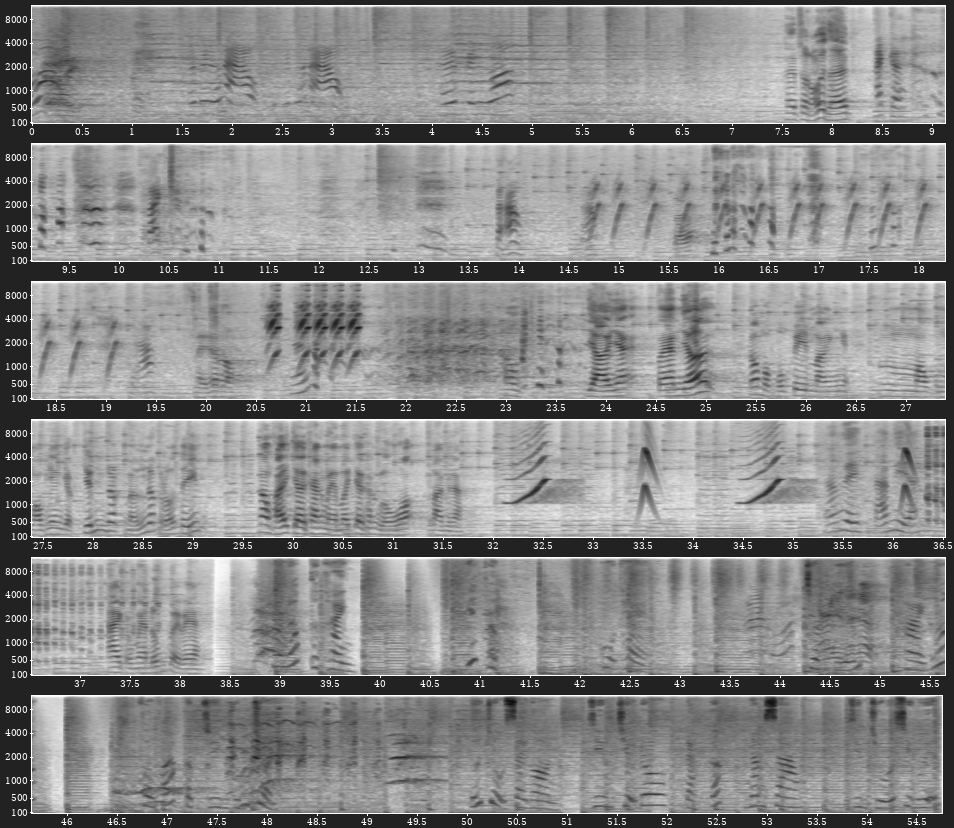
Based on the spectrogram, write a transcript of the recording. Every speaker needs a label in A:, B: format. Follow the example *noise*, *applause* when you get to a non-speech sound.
A: mười. Thêm cái nữa nào thêm cái nữa nào. Thêm cái nữa.
B: Thêm sao nổi thêm?
A: Tách kìa *laughs* tách. Đã không? Đã đã. Không?
B: Này đó không? Không. Giờ nha tụi em nhớ có một bộ phim mà một một nhân vật chính rất nữ rất nổi tiếng nó không phải chơi khăn này mà chơi khăn lụa. Làm gì nè?
A: Làm gì? Làm gì ạ
B: ai comment đúng coi ve.
C: Vlog thực hành Thiết thực Cụ thể Chợt biến Hài hước Phương pháp tập gym đúng chuẩn. Tứ trụ Sài Gòn Gym triệu đô Đẳng cấp 5 sao Gym chúa Duy Nguyễn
